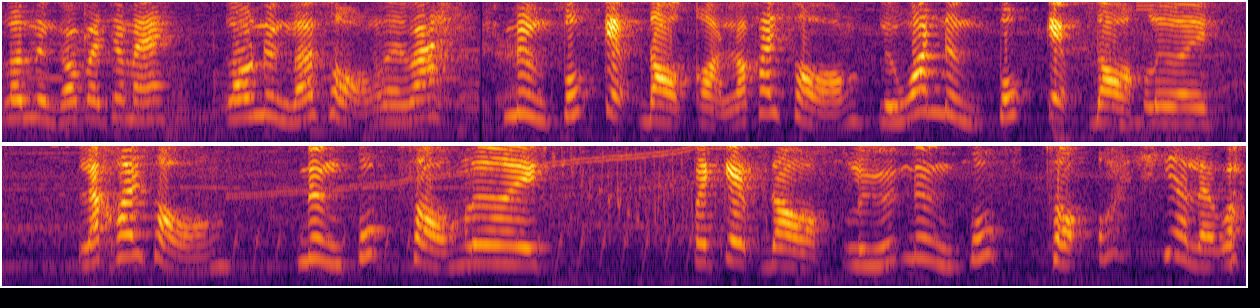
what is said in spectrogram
เราหนึ่งเข้าไปใช่ไหม เราหนึ่งแล้วสองเลยปะหนึ่งปุ๊บเก็บดอกก่อนแล้วค่อยสองหรือว่าหนึ่งปุ๊บเก็บดอกเลย แล้วค่อยสองหนึ่งปุ๊บสองเลย ไปเก็บดอกหรือหนึ่งปุ๊บสองโอ้ยเชี่ยอะไรวะ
